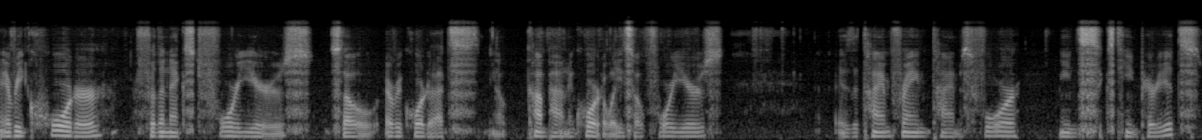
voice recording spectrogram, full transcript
every quarter for the next four years. So every quarter that's you know compounding quarterly. So four years is the time frame times four means 16 periods.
